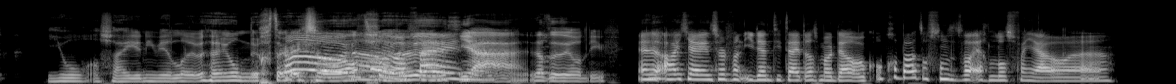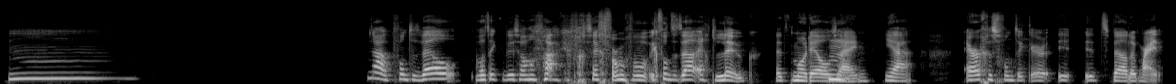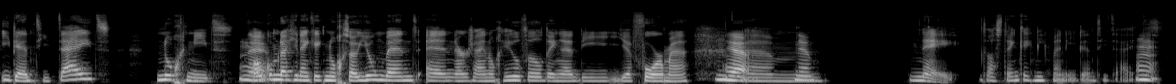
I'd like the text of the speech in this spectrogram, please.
Joh, als zij je niet willen, heel nuchter. Oh, zo, dat is wel "Oh, fijn." Ja, dat is heel lief. En Ja. had jij een soort van identiteit als model ook opgebouwd? Of stond het wel echt los van jou? eh? Mm. Nou, ik vond het wel, wat ik dus al vaak heb gezegd voor mijn gevoel, ik vond het wel echt leuk, het model Hm. zijn. Ja, ergens vond ik er het wel leuk, maar identiteit nog niet. Nee. Ook omdat je denk ik nog zo jong bent en er zijn nog heel veel dingen die je vormen. Ja. Ehm, Ja. Nee, het was denk ik niet mijn identiteit. Hm.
